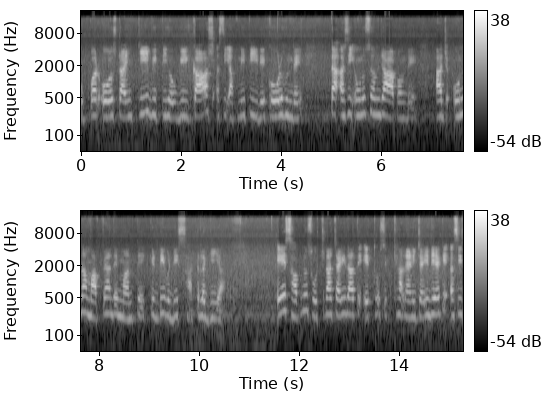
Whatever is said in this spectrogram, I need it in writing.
ਉੱਪਰ ਉਸ ਟਾਈਮ ਕੀ ਬੀਤੀ ਹੋਊਗੀ। ਕਾਸ਼ ਅਸੀਂ ਆਪਣੀ ਧੀ ਦੇ ਕੋਲ ਹੁੰਦੇ, ਤਾਂ ਅਸੀਂ ਉਹਨੂੰ ਸਮਝਾ ਪਾਉਂਦੇ। ਅੱਜ ਉਹਨਾਂ ਮਾਪਿਆਂ ਦੇ ਮਨ ਤੇ ਕਿੱਡੀ ਵੱਡੀ ਸੱਟ ਲੱਗੀ ਆ। ਇਹ ਸਭ ਨੂੰ ਸੋਚਣਾ ਚਾਹੀਦਾ ਤੇ ਇੱਥੋਂ ਸਿੱਖਿਆ ਲੈਣੀ ਚਾਹੀਦੀ ਹੈ ਕਿ ਅਸੀਂ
